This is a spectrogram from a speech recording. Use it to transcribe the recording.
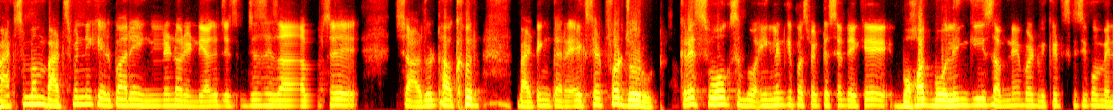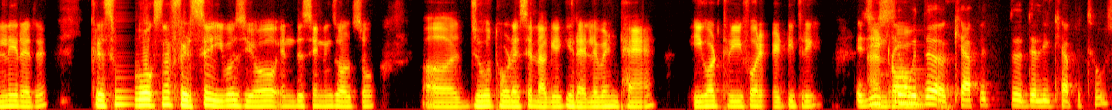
मैक्सिमम बैट्समैन नहीं खेल पा रहे इंग्लैंड और इंडिया के, जिस हिसाब से शार्दुल ठाकुर बैटिंग कर रहे हैं except for Joe Root Chris Woakes England के पर्सपेक्टिव से देखे, बहुत बॉलिंग की सबने बट विकेट्स किसी को मिल नहीं रहे थे। क्रिस वोक्स ने फिर से ही was here in this innings also जो थोड़े से लगे कि रेलिवेंट हैं। He got 3 for 83 Is he And still with Rob- the Capit the Delhi Capitals?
